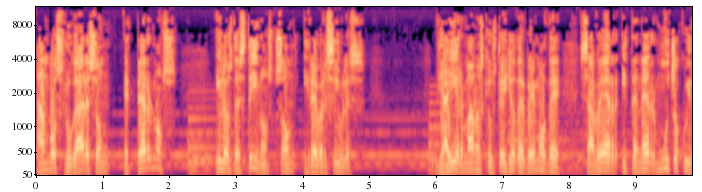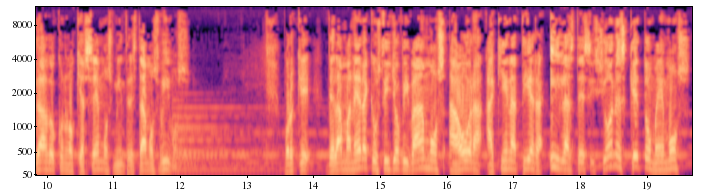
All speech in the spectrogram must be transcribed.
Ambos lugares son eternos y los destinos son irreversibles. De ahí, hermanos, que usted y yo debemos de saber y tener mucho cuidado con lo que hacemos mientras estamos vivos. Porque de la manera que usted y yo vivamos ahora aquí en la tierra y las decisiones que tomemos,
